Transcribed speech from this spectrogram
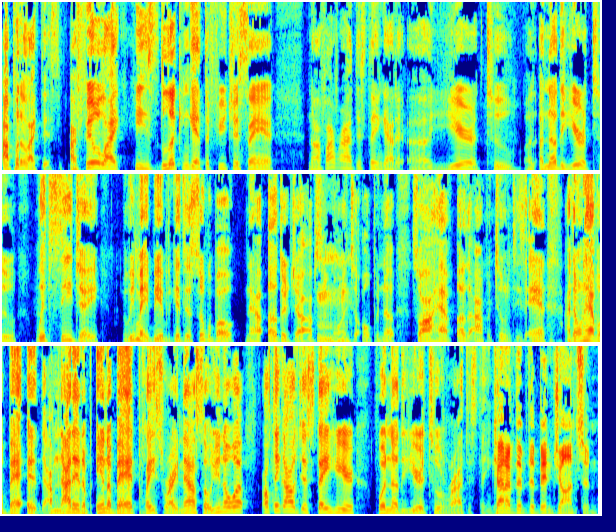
I put it like this: I feel like he's looking at the future, saying, "Now, if I ride this thing out a, a year or two, an, another year or two with CJ, we may be able to get to the Super Bowl. Now, other jobs are going mm-hmm. to open up, so I'll have other opportunities. And I don't have a bad. I'm not in a in a bad place right now. So you know what? I think I'll just stay here for another year or two and ride this thing. out. kind of the, the Ben Johnson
